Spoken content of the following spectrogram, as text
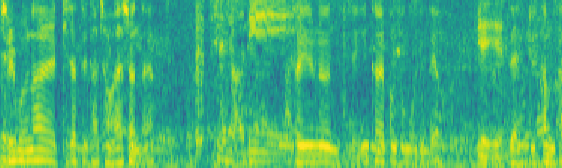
질문할 기자들 다 정하셨나요? 지금 어디 저희는 이제 인터넷 방송국인데요. 예예 네, 뉴탐사.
